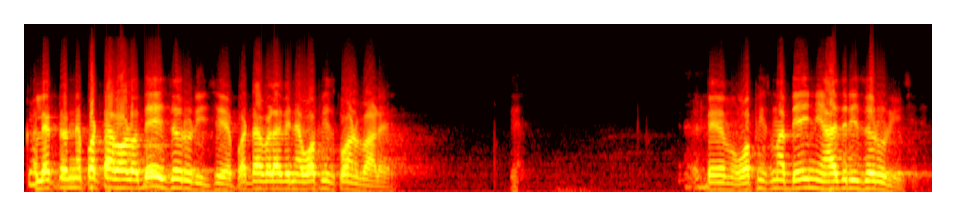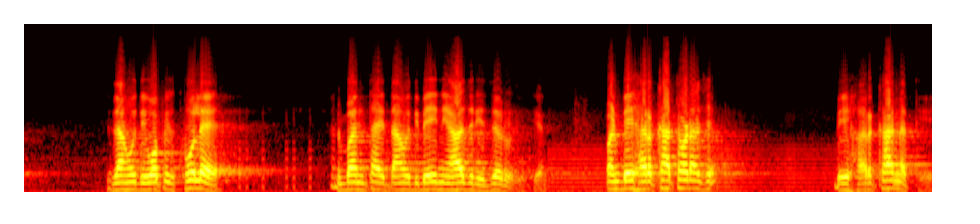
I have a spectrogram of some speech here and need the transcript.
કલેક્ટર ને પટ્ટા વાળો બે જરૂરી છે. પટ્ટા વાળા વિના ઓફિસ કોણ વાળે? એટલે ઓફિસમાં બે ની હાજરી જરૂરી છે. જ્યાં સુધી ઓફિસ ખોલે અને બંધ થાય, ત્યાં સુધી બે ની હાજરી જરૂરી છે. પણ બે હરખા થોડા છે. બે હરખા નથી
